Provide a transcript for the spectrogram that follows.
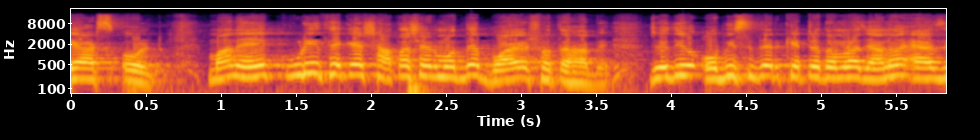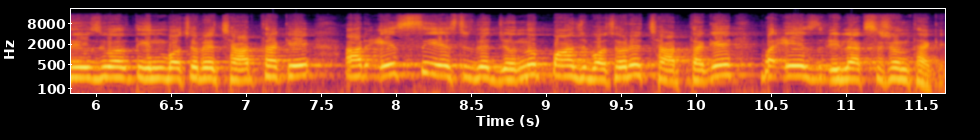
years old মানে কুড়ি থেকে সাতাশের মধ্যে বয়স হতে হবে। যদিও ওবিসিদের ক্ষেত্রে তোমরা জানো অ্যাজ ইউজুয়াল তিন বছরের ছাড় থাকে, আর এসসি এসটিদের জন্য পাঁচ বছরের ছাড় থাকে বা এজ রিল্যাক্সেশন থাকে।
